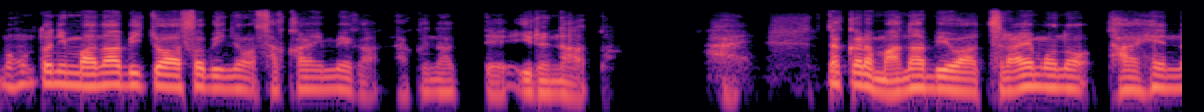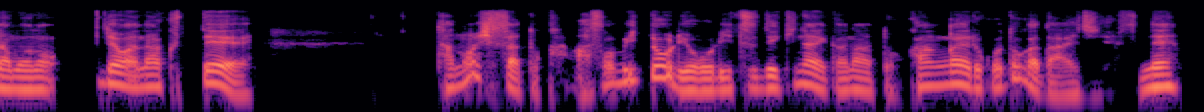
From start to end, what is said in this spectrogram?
まあ、本当に学びと遊びの境目がなくなっているなとはい、だから学びは辛いもの、大変なものではなくて、楽しさとか遊びと両立できないかなと考えることが大事ですね。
